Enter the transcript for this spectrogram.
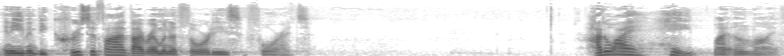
and even be crucified by Roman authorities for it. How do I hate my own life?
